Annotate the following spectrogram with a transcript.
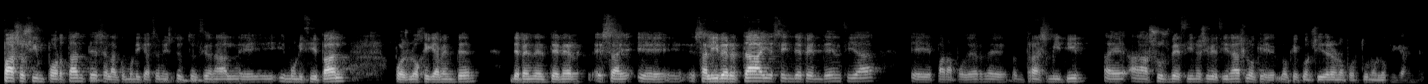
pasos importantes en la comunicación institucional y, municipal, pues lógicamente deben de tener esa, eh, libertad y esa independencia eh, para poder eh, transmitir a sus vecinos y vecinas lo que, lo que consideran oportuno, lógicamente.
